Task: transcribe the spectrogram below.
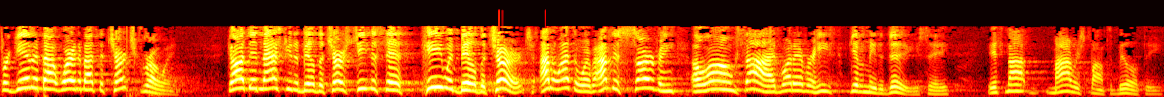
forget about worrying about the church growing. God didn't ask you to build the church. Jesus said He would build the church. I don't have to worry about it. I'm just serving alongside whatever He's given me to do, you see. It's not my responsibility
